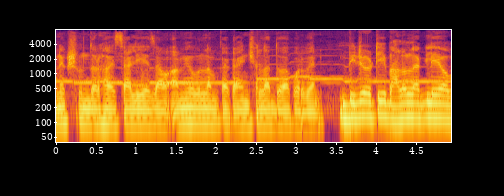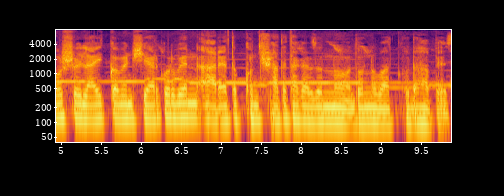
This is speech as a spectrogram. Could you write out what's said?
অনেক সুন্দর হয়, চালিয়ে যাও। আমিও বললাম, কাকা, ইনশাল্লাহ দোয়া করবেন। ভিডিওটি ভালো লাগলে অবশ্যই লাইক, কমেন্ট, শেয়ার করবেন। আর এতক্ষণ সাথে থাকার জন্য ধন্যবাদ। খুদা হাফেজ।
